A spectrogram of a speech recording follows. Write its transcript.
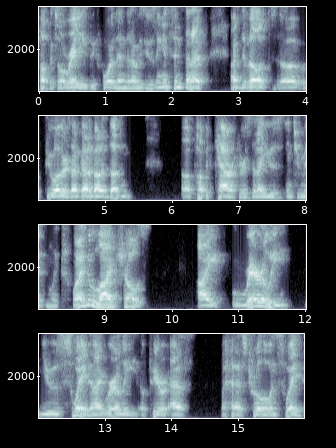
puppets already before then that I was using, and since then I've I've developed uh, a few others. I've got about a dozen uh, puppet characters that I use intermittently. When I do live shows, I rarely use Suede, and I rarely appear as as Trillo and Suede.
